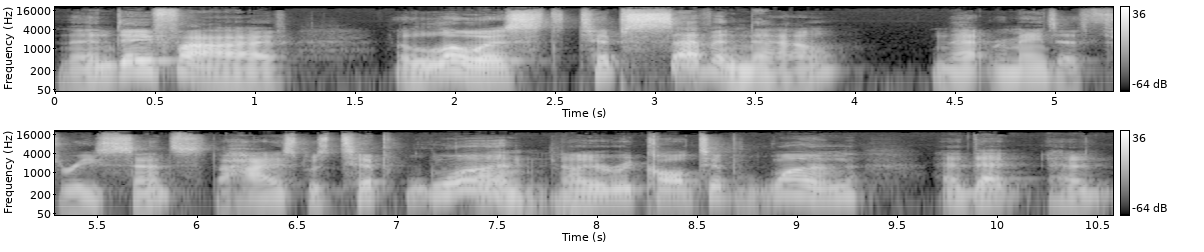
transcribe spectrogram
And then day five, the lowest tip seven now. And that remains at three cents. The highest was tip one. Now you recall tip one had that had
